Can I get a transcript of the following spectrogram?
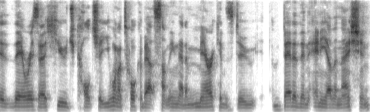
uh, there is a huge culture. You want to talk about something that Americans do better than any other nation.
